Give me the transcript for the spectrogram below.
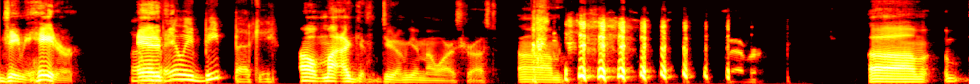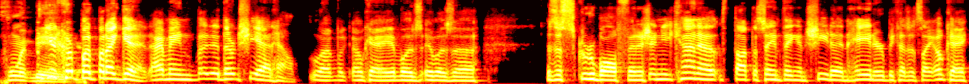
Jamie Hayter. Well, and if- Bayley beat Becky. Oh my, I, dude, I'm getting my wires crossed. Um, um, point being, but but I get it. I mean, but there, she had help. Okay, it was it was a it's a screwball finish, and you kind of thought the same thing in Shida and Hayter because it's like, okay,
